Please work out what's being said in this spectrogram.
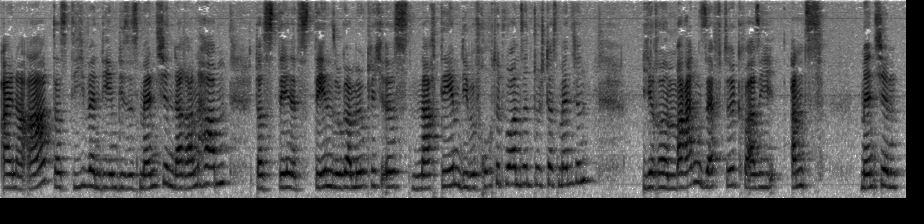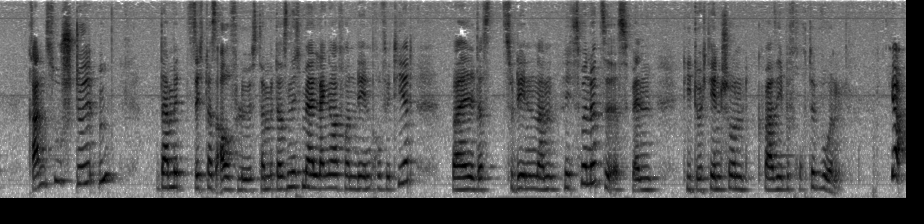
einer Art, dass die, wenn die eben dieses Männchen daran haben, dass es denen sogar möglich ist, nachdem die befruchtet worden sind durch das Männchen, ihre Magensäfte quasi ans Männchen ranzustülpen, damit sich das auflöst, damit das nicht mehr länger von denen profitiert, weil das zu denen dann nichts mehr nütze ist, wenn die durch den schon quasi befruchtet wurden. Ja,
